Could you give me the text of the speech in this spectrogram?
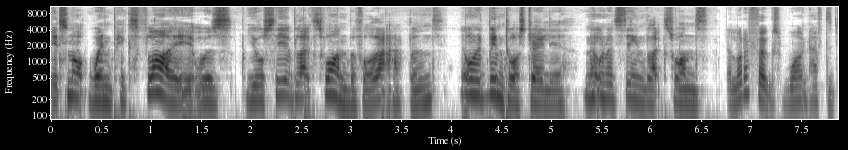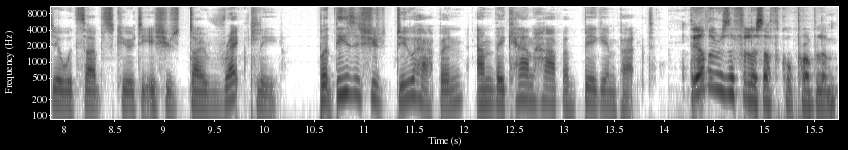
It's not when pigs fly, it was you'll see a black swan before that happens. No one had been to Australia, no one had seen black swans. A lot of folks won't have to deal with cybersecurity issues directly, but these issues do happen and they can have a big impact. The other is a philosophical problem.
